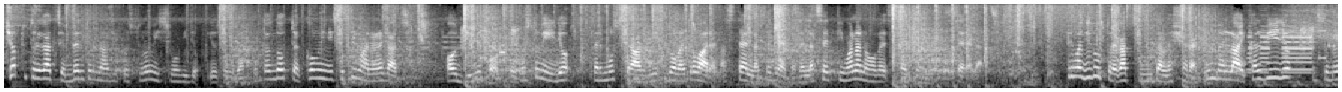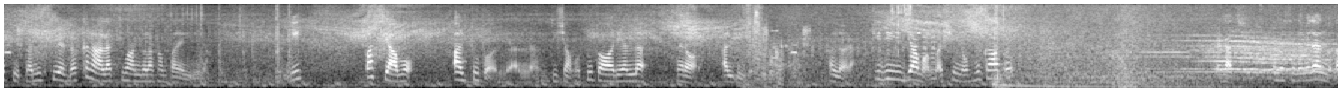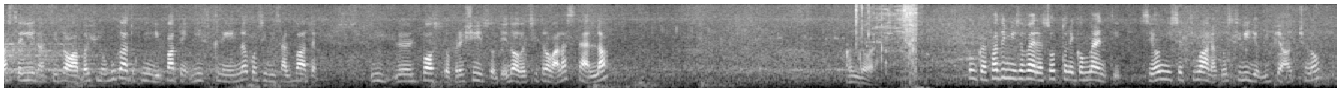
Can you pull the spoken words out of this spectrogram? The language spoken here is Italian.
ciao a tutti ragazzi e bentornati in questo nuovissimo video. Io sono Dark88 e come ogni settimana ragazzi Oggi vi porto questo video per mostrarvi dove trovare la stella segreta della settimana 9 stagione. 6 ragazzi. Prima di tutto ragazzi vi invito a lasciare un bel like al video e soprattutto ad iscrivervi al canale attivando la campanellina. Quindi passiamo al tutorial. Diciamo tutorial però al video. Allora ci dirigiamo a bacino bucato. Ragazzi come state vedendo la stellina si trova a bacino bucato quindi fate gli screen così vi salvate il, il posto preciso di dove si trova la stella. Allora comunque fatemi sapere sotto nei commenti se ogni settimana questi video vi piacciono.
